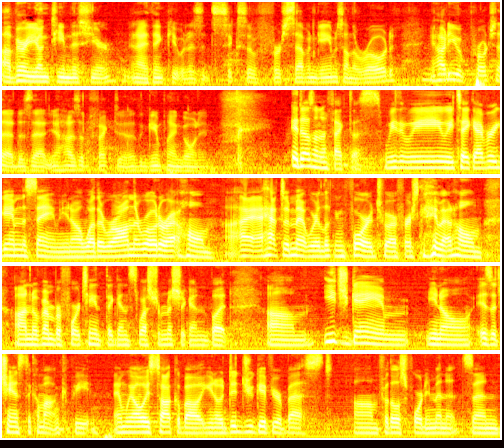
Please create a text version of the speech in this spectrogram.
a very young team this year, and I think it was it six of first seven games on the road. How do you approach that? Does that you know, how does it affect uh, the game plan going in? It doesn't affect us. We, we, we take every game the same, you know, whether we're on the road or at home. I, I have to admit, we're looking forward to our first game at home on November 14th against Western Michigan. But um, each game, you know, is a chance to come out and compete. And we always talk about, you know, did you give your best? Um, for those 40 minutes, and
